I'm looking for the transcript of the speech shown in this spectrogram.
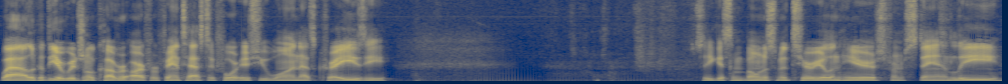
Wow, look at the original cover art for Fantastic Four issue one. That's crazy. So you get some bonus material in here from Stan Lee.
